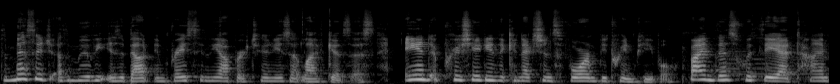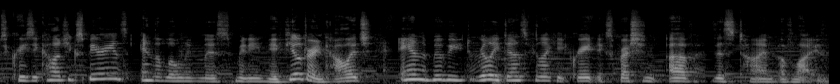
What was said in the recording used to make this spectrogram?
The message of the movie is about embracing the opportunities that life gives us and appreciating the connections formed between people. Combine this with the at times crazy college experience and the loneliness many may feel during college, and the movie really does feel like a great expression of this time of life.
